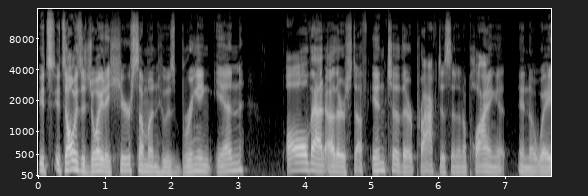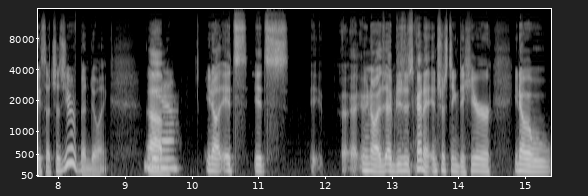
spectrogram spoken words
it's it's always a joy to hear someone who is bringing in all that other stuff into their practice and then applying it in a way such as you've been doing. Um, yeah. You know, it's it's uh, you know, it's just kind of interesting to hear. You know,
